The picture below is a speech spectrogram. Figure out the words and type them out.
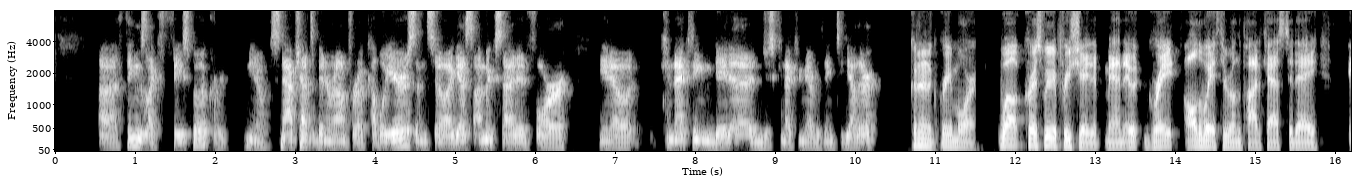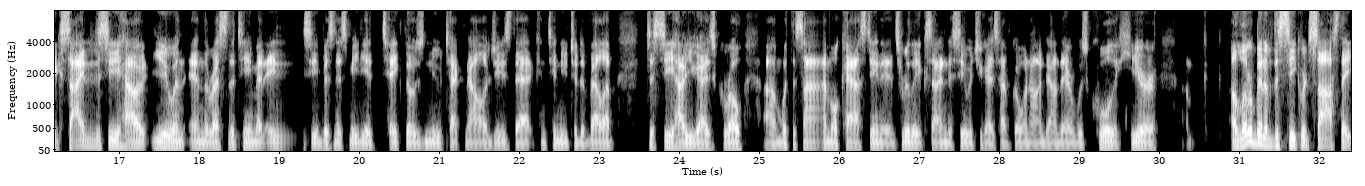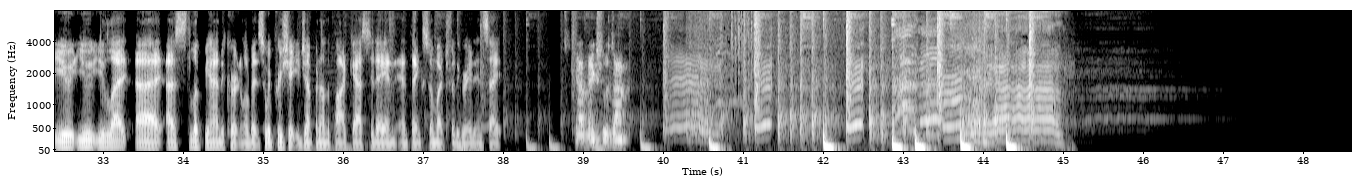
uh, things like Facebook or you know, Snapchat's been around for a couple years, and so I guess I'm excited for you know connecting data and just connecting everything together. Couldn't agree more. Well, Chris, we appreciate it, man. It great all the way through on the podcast today excited to see how you and, and the rest of the team at AC Business Media take those new technologies that continue to develop to see how you guys grow um, with the simulcasting. It's really exciting to see what you guys have going on down there. It was cool to hear um, a little bit of the secret sauce that you you you let uh, us look behind the curtain a little bit. So we appreciate you jumping on the podcast today, and, and thanks so much for the great insight. Yeah, thanks for the time.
